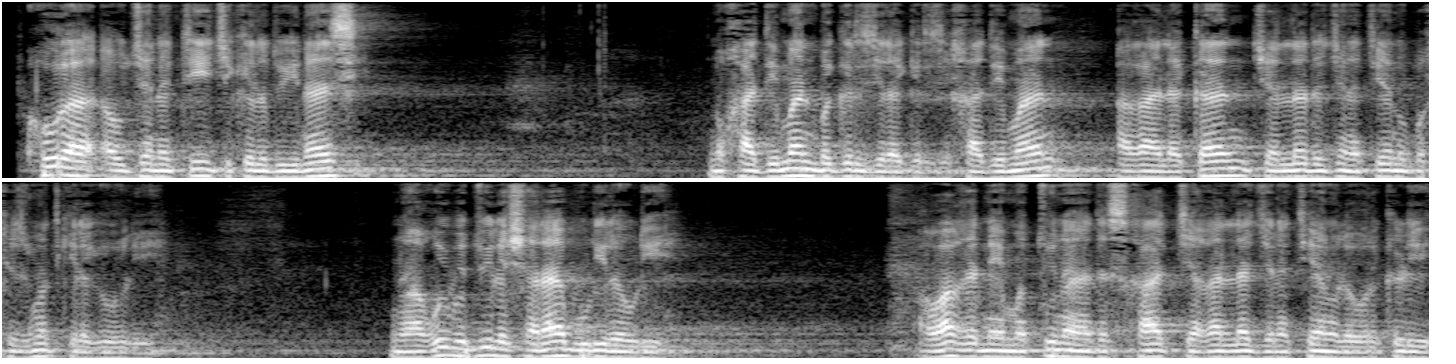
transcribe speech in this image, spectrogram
حوره او جنتي چې کله دوی ناسي نو خادمان به ګرځي را ګرځي خادمان هغه هلکان چې الله د جنتیانو په خدمت کې لګولي نو هغوی به دوی له شراب وړي راوړي او هغه نعمتونه د څښاک چې هغه الله جنتیانو له ورکړي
